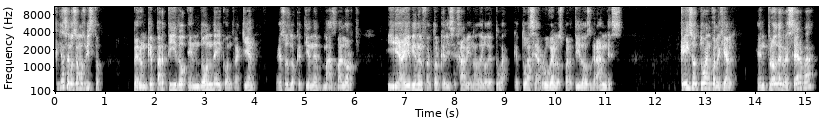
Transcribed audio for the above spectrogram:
que ya se los hemos visto, pero en qué partido, en dónde y contra quién. Eso es lo que tiene más valor. Y ahí viene el factor que dice Javi, ¿no? De lo de Tua, que Tua se arruga en los partidos grandes. ¿Qué hizo Tua en colegial? Entró de reserva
